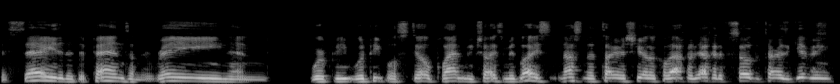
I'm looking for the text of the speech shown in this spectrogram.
to say that it depends on the rain and were pe- would people still plant mikshais midlais? If so, the Torah is giving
